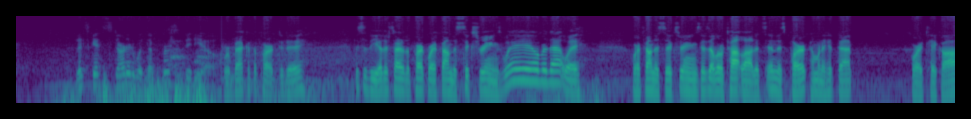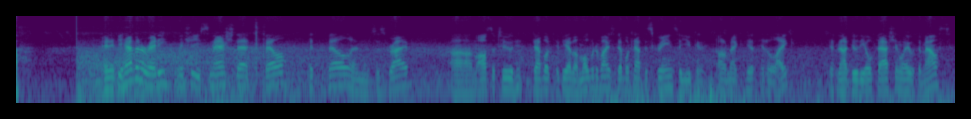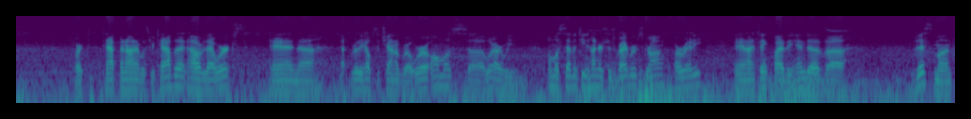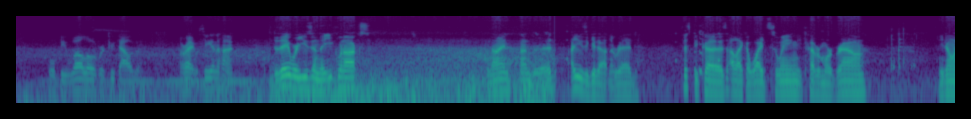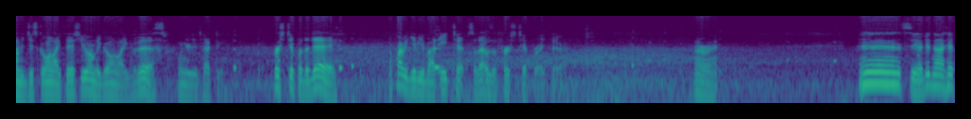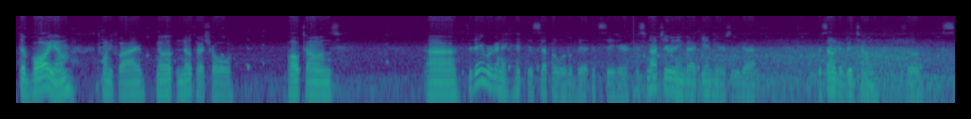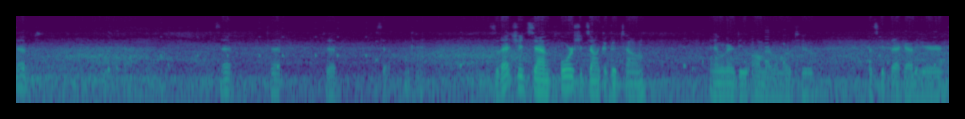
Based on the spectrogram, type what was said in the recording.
Let's get started with the first video. We're back at the park today. This is the other side of the park where I found the six rings, way over that way. Where I found the six rings. There's that little tot lot that's in this park. I'm going to hit that before I take off. And if you haven't already, make sure you smash that bell, hit the bell and subscribe. Um, also to double, if you have a mobile device, double tap the screen so you can automatically hit, hit a like. If not, do the old-fashioned way with the mouse or tapping on it with your tablet, however that works. And uh, that really helps the channel grow. We're almost, uh, what are we? Almost 1,700 subscribers strong already. And I think by the end of uh, this month, we'll be well over 2,000. All right, we'll see you in the hunt. Today we're using the Equinox 900. I usually get out in the red just because I like a wide swing, you cover more ground. You don't want to be just going like this. You want to be going like this when you're detecting. First tip of the day. I'll probably give you about eight tips. So that was the first tip right there. All right. And let's see. I did not hit the volume. 25. No, no threshold. All tones. Uh, today we're going to hit this up a little bit. Let's see here. Let's notch everything back in here so we got. It sounds like a good tone. So accept set, set, set, set. Okay. So that should sound, four should sound like a good tone. And we're going to do all metal mode too. Let's get back out of here.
